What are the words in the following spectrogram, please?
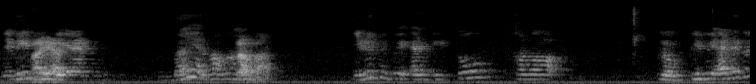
Jadi Bayar. VPN bayar kok Berapa? kenapa? Jadi VPN itu kalau Loh, VPN itu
